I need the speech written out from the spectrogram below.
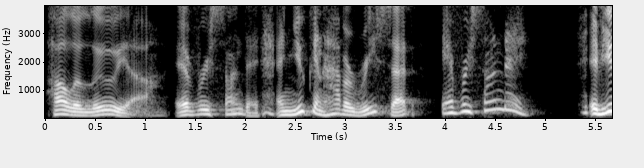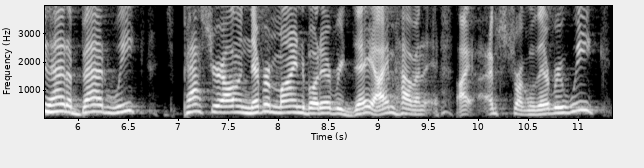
Hallelujah every Sunday. And you can have a reset every Sunday. If you had a bad week, Pastor Allen, never mind about every day. I'm having, I, I'm struggling with every week.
